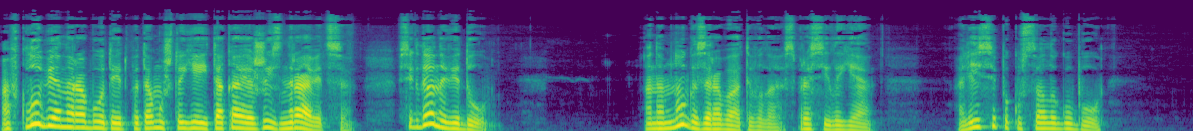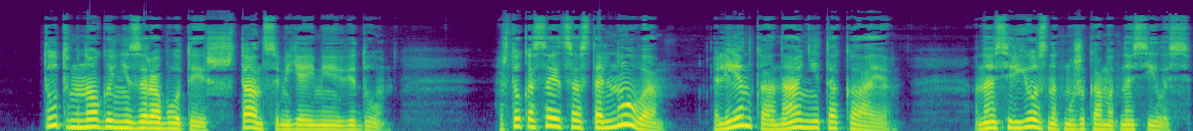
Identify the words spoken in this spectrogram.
А в клубе она работает, потому что ей такая жизнь нравится. Всегда на виду. «Она много зарабатывала?» — спросила я. Олеся покусала губу. «Тут много не заработаешь, танцами я имею в виду. А что касается остального, Ленка, она не такая. Она серьезно к мужикам относилась».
